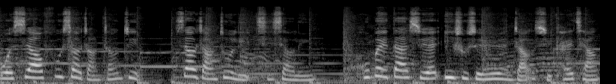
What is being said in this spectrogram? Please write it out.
我校副校长张俊，校长助理齐小林，湖北大学艺术学院院长许开强，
